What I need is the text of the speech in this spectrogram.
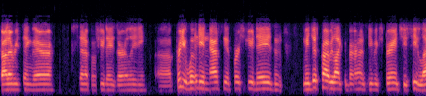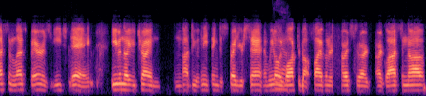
Got everything there. Set up a few days early. Uh, pretty windy and nasty the first few days, and I mean, just probably like the bear hunts you've experienced, you see less and less bears each day, even though you try and not do anything to spread your scent. And we'd only Yeah. walked about 500 yards to our, our glassing knob,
